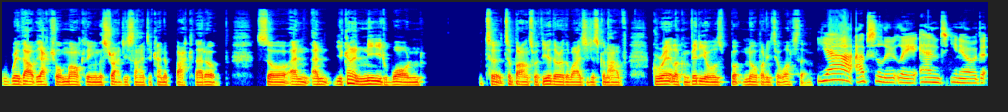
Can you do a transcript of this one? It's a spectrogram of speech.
without the actual marketing and the strategy side to kind of back that up. So, and, and you kind of need one to, to balance with the other. Otherwise, you're just going to have great looking videos, but nobody to watch them. Yeah, absolutely. And, you know, the,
